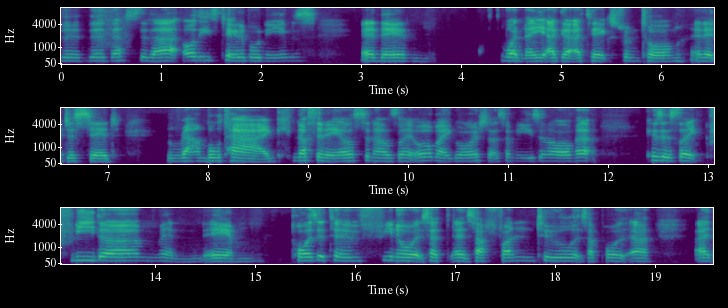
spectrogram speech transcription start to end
the the this, the that, all these terrible names. And then one night I got a text from Tom and it just said ramble tag, nothing else. And I was like, oh my gosh, that's amazing. I love it. Because it's like freedom and um, positive, you know, it's a it's a fun tool, it's a, a, a,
